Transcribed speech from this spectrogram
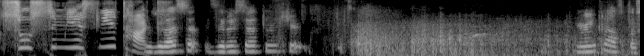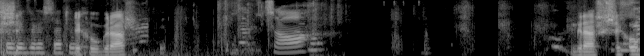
Co z tym jest nie tak? Zrese- Zresetuj się. Minecrafta sobie zresetuj. Rychu grasz? Co? Grasz Krzychu?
